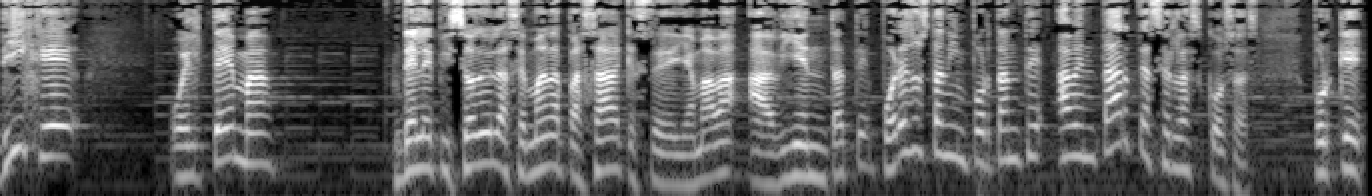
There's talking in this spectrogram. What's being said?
dije, o el tema del episodio de la semana pasada que se llamaba Aviéntate. Por eso es tan importante aventarte a hacer las cosas. Porque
